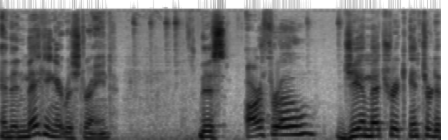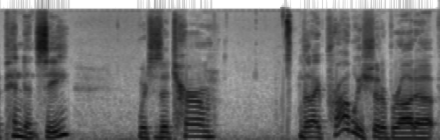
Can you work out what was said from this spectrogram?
and then making it restrained, this arthrogeometric interdependency, which is a term that I probably should have brought up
